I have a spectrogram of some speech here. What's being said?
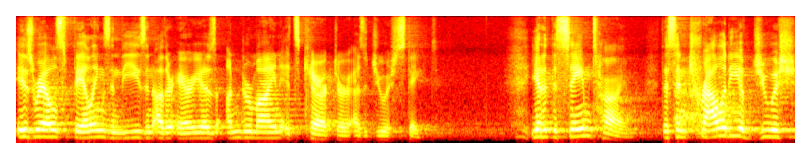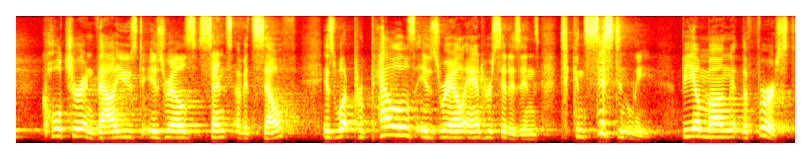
Israel's failings in these and other areas undermine its character as a Jewish state. Yet at the same time, the centrality of Jewish culture and values to Israel's sense of itself is what propels Israel and her citizens to consistently be among the first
